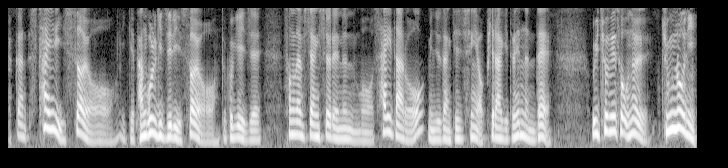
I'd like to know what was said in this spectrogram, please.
약간 스타일이 있어요. 이게 반골 기질이 있어요. 또 그게 이제 성남시장 시절에는 뭐 사이다로 민주당 지지층에 어필하기도 했는데, 의총에서 오늘 중론이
